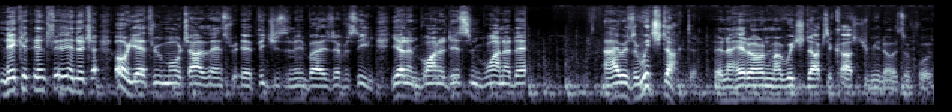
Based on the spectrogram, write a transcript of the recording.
naked into in the oh yeah through more Tarzan uh, pictures than anybody's ever seen, yelling "Wanna this and wanna that." I was a witch doctor, and I had on my witch doctor costume, you know, and so forth.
